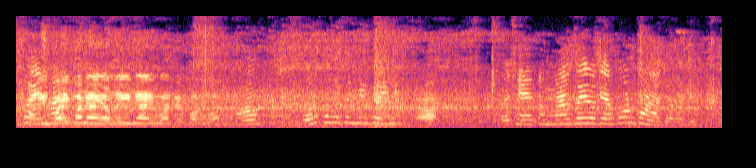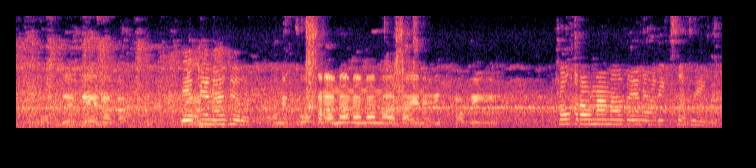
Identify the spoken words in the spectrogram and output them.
ભાઈ ભૈરો મને અહીંયા લઈને આવ્યા ભરવા હા ઓળખો છો તમે ભાઈને હા પછી તમે માલ ભૈરો ત્યારે કોણ કોણ હાજર હતું બે બે નકા બે બેન હાજર અને છોકરા નાના નાના હતા એને રિક્ષા ભરી છોકરાઓ નાના હતા એને આ રિક્ષા થઈ ગઈ.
